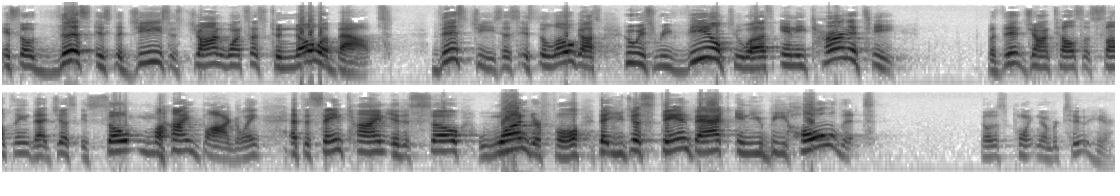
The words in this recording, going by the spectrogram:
And so this is the Jesus John wants us to know about. This Jesus is the Logos who is revealed to us in eternity. But then John tells us something that just is so mind boggling. At the same time, it is so wonderful that you just stand back and you behold it. Notice point number two here.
